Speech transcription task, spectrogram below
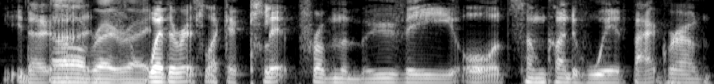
You know, oh, uh, right, right. whether it's like a clip from the movie or some kind of weird background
